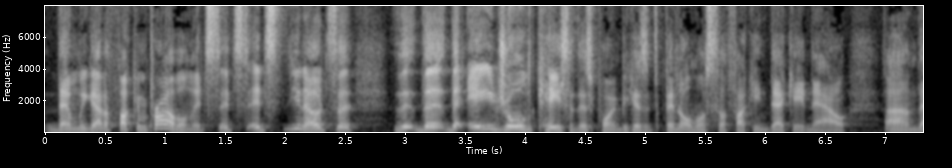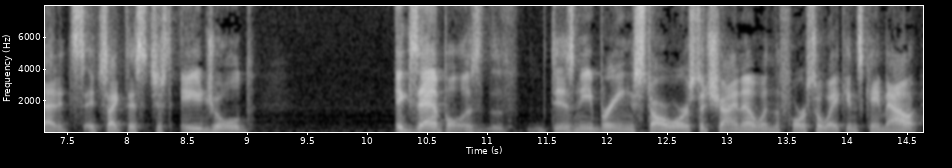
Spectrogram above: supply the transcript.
then we got a fucking problem. It's it's it's you know it's the the the, the age old case at this point because it's been almost a fucking decade now um, that it's it's like this just age old example is Disney bringing Star Wars to China when the Force Awakens came out,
